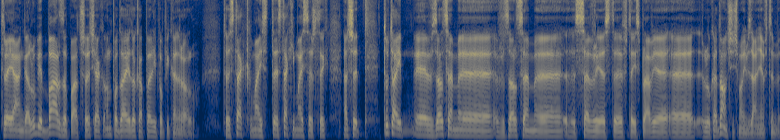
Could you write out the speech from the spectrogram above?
Treyanga, lubię bardzo patrzeć, jak on podaje do kapeli po pick and rollu. To jest, tak, to jest taki majstersztyk. Znaczy, tutaj e, wzorcem, e, wzorcem e, Sevry jest w tej sprawie Luka Doncic, moim zdaniem, w tym,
